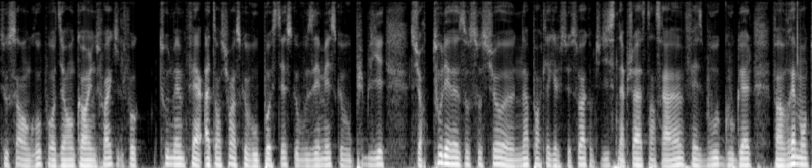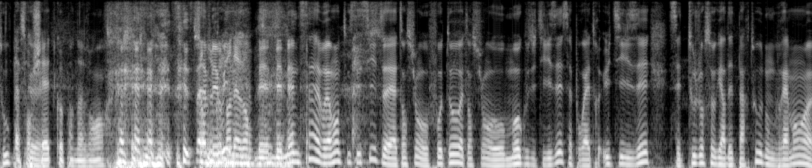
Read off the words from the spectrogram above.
Tout ça en gros pour dire encore une fois qu'il faut tout de même faire attention à ce que vous postez, ce que vous aimez, ce que vous publiez sur tous les réseaux sociaux, euh, n'importe lesquels que ce soit, comme tu dis Snapchat, Instagram, Facebook, Google, enfin vraiment tout. La parce que- fourchette, copain d'avant. c'est ça, oui. mais, mais même ça, vraiment tous ces sites, euh, attention aux photos, attention aux mots que vous utilisez, ça pourrait être utilisé, c'est toujours sauvegardé de partout, donc vraiment euh,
